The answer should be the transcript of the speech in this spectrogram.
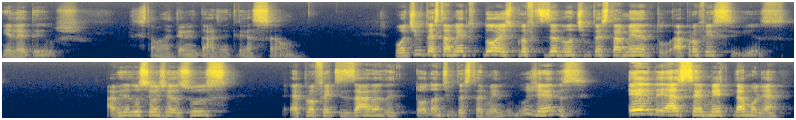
e Ele é Deus estava na eternidade, na criação. O Antigo Testamento 2, profetizando o Antigo Testamento, há profecias. A vida do Senhor Jesus é profetizada em todo o Antigo Testamento, no Gênesis. Ele é a semente da mulher.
